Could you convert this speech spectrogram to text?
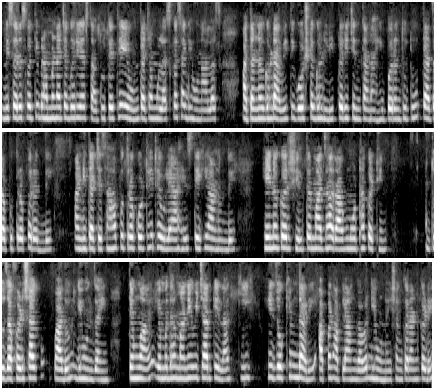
मी सरस्वती ब्राह्मणाच्या घरी असता तू तेथे येऊन त्याच्या मुलास कसा घेऊन आलास? आता न घडावी ती गोष्ट घडली तरी चिंता नाही परंतु तू त्याचा पुत्र परत दे आणि त्याचे सहा पुत्र कोठे ठेवले आहेस तेही आणून दे. हे न करशील तर माझा राग मोठा कठीण. तुझा फडशा पाडून घेऊन जाईन. तेव्हा यमधर्माने विचार केला की ही जोखीमदारी आपण आपल्या अंगावर घेऊ नये. शंकरांकडे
